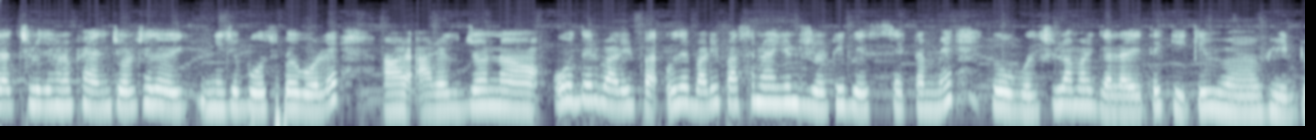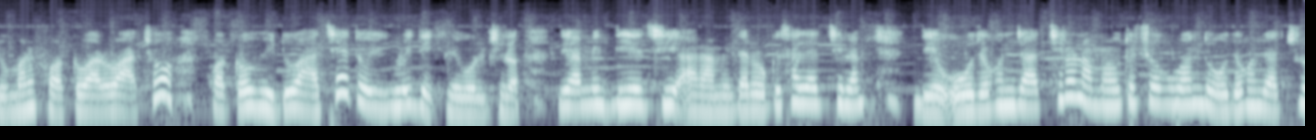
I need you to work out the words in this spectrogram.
যাচ্ছিল যেখানে ফ্যান চলছে তো ওই নিচে বসবে বলে। আর আরেকজন ওদের বাড়ির ওদের বাড়ির পাশে না একজন রিলেটিভ এসেছে, একটা মেয়ে। তো ও বলছিল, আমার গ্যালারিতে কী কী ভিডিও মানে ফটো আরও আছো? ফটো ভিডিও আছে? তো ওইগুলোই দেখবে বলছিল। যে আমি দিয়েছি আর আমি তার ওকে সাজাচ্ছিলাম। দিয়ে ও যখন যাচ্ছিল না, আমার তো চোখ বন্ধ, ও যখন যাচ্ছিল,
